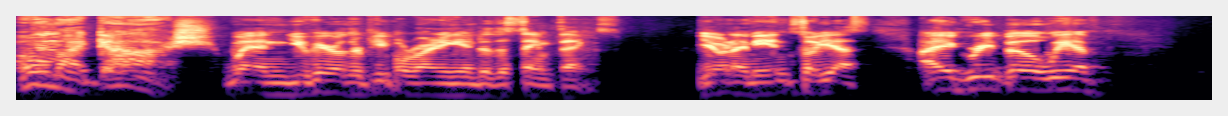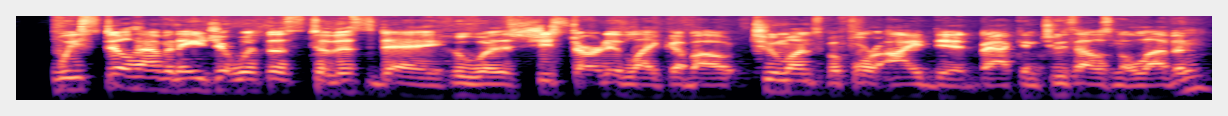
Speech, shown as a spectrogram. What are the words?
oh my gosh, when you hear other people running into the same things. You know what I mean? So yes, I agree, Bill. We have we still have an agent with us to this day who was she started like about two months before I did back in 2011,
